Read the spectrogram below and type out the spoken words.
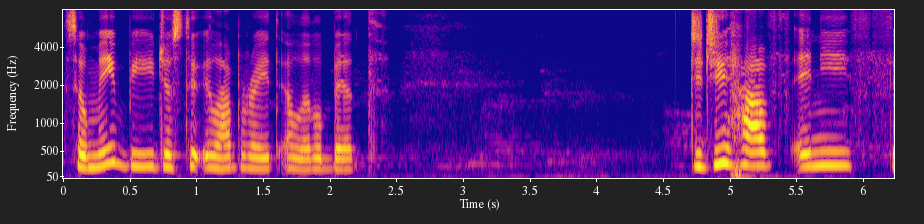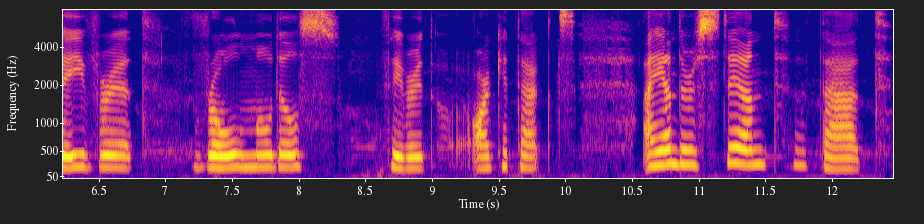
So maybe just to elaborate a little bit, did you have any favorite role models, favorite architects? I understand that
